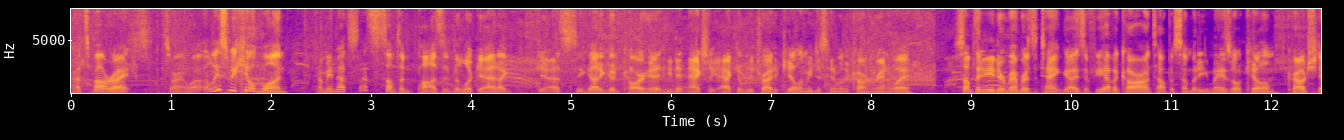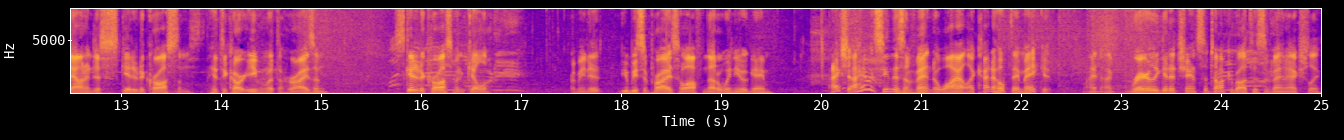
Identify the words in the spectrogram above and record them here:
That's about right. Alright. Well, at least we killed one. I mean, that's that's something positive to look at, I guess. He got a good car hit. He didn't actually actively try to kill him. He just hit him with a car and ran away. Something you need to remember as a tank, guys. If you have a car on top of somebody, you may as well kill them. Crouch down and just skid it across them. Hit the car even with the horizon. Skid it across them and kill them. I mean, it, you'd be surprised how often that'll win you a game. Actually, I haven't seen this event in a while. I kind of hope they make it. I, I, rarely get a chance to talk about this event, actually.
